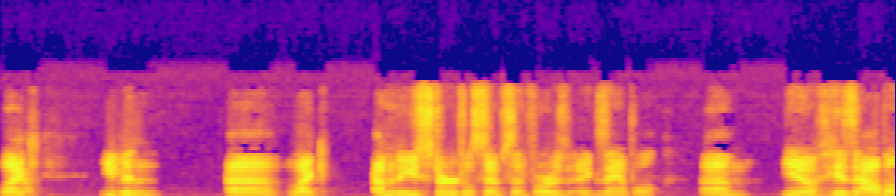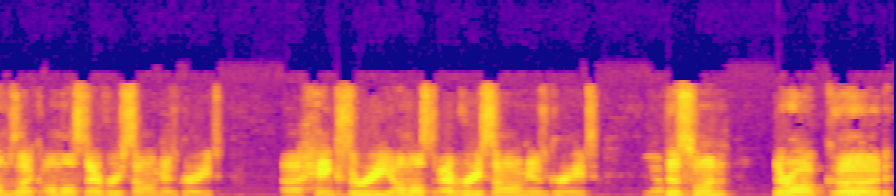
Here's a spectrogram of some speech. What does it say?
Like even uh, like I'm going to use Sturgill Simpson for his example. Um, you know his albums like almost every song is great. Uh, Hank Three, almost every song is great. Yep. This one, they're all good,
